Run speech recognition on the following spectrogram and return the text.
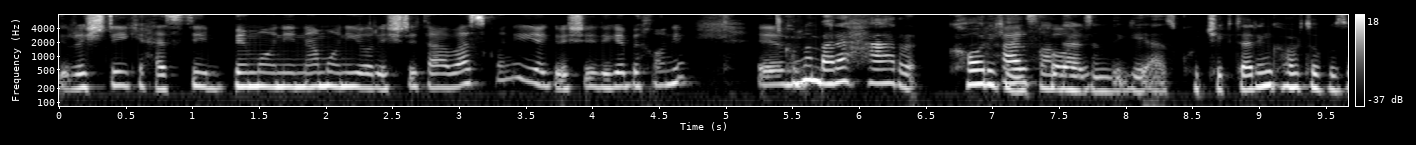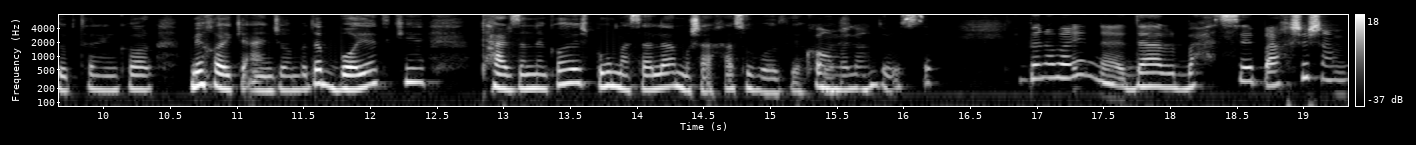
رشته که هستی بمانی نمانی یا رشته تعوض کنی یک رشته دیگه بخوانی کلا برای هر کاری که انسان در زندگی از کوچکترین کار تا بزرگترین کار می‌خواد که انجام بده باید که طرز نگاهش به اون مسئله مشخص و واضح کاملا درسته. بنابراین در بحث بخشش هم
